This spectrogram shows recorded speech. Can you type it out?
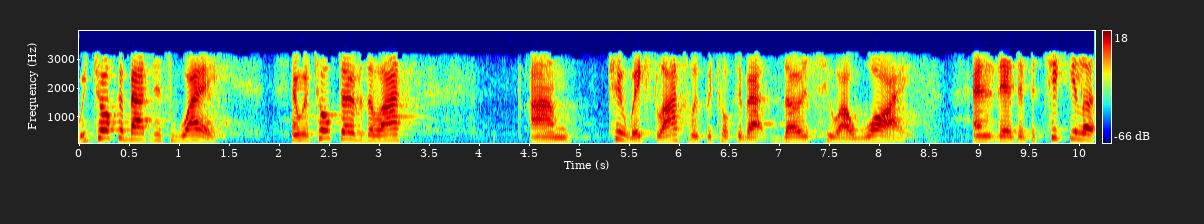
We talk about this way, and we've talked over the last um, two weeks. Last week we talked about those who are wise, and there's a particular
